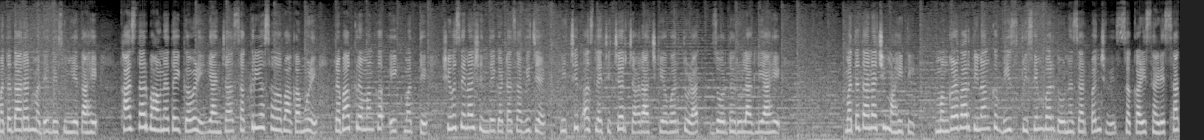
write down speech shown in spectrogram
मतदारांमध्ये दिसून येत आहे. खासदार भावनाताई गवळी यांच्या सक्रिय सहभागामुळे प्रभाग क्रमांक एक मध्ये शिवसेना शिंदे गटाचा विजय निश्चित असल्याची चर्चा राजकीय वर्तुळात जोर धरू लागली आहे. मतदानाची माहिती मंगळवार दिनांक वीस डिसेंबर दोन हजार पंचवीस सकाळी साडेसात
